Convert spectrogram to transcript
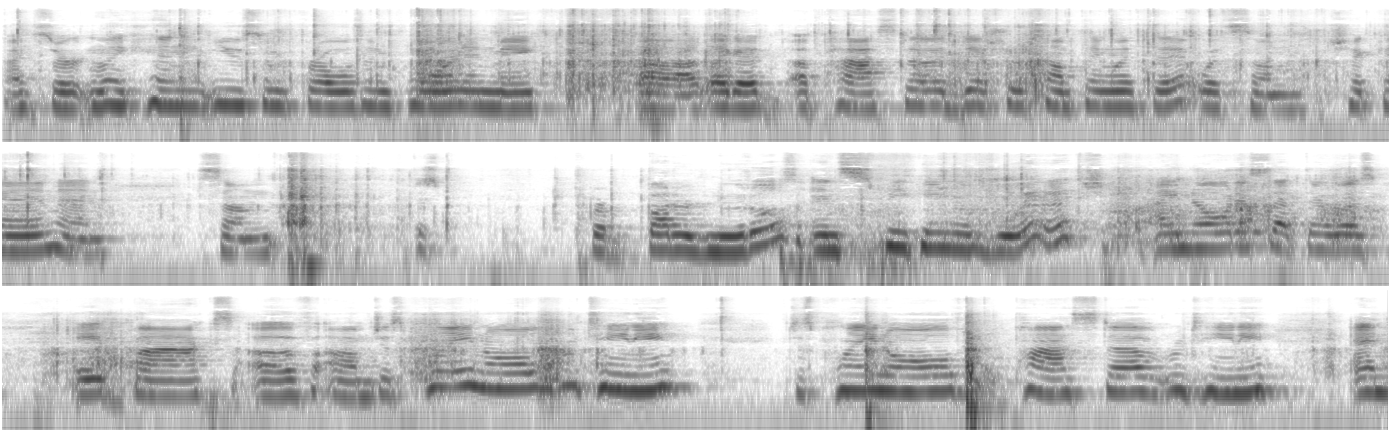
I certainly can use some frozen corn and make uh, like a, a pasta dish or something with it with some chicken and some just buttered noodles. And speaking of which, I noticed that there was a box of um, just plain old rotini, just plain old pasta rotini, and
